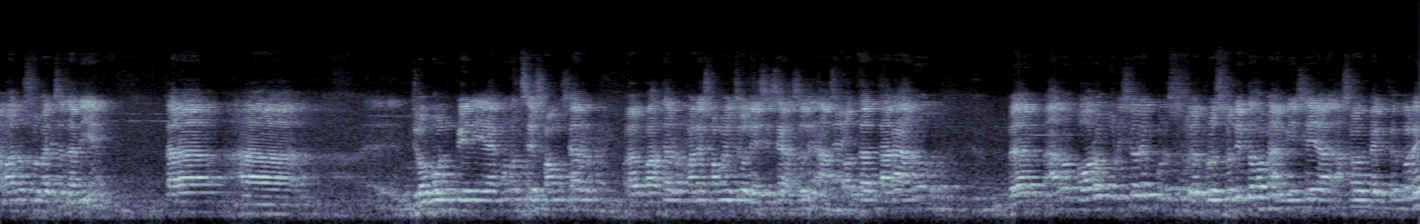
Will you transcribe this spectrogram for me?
আমারও শুভেচ্ছা জানিয়ে তারা আহ, যৌবন পেরিয়ে এখন হচ্ছে সংসার পাতার মানে সময় চলে এসেছে আসলে। অর্থাৎ তারা আরও আরও বড় পরিসরে প্রচলিত হবে আমি সেই আশাবাদ ব্যক্ত করে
